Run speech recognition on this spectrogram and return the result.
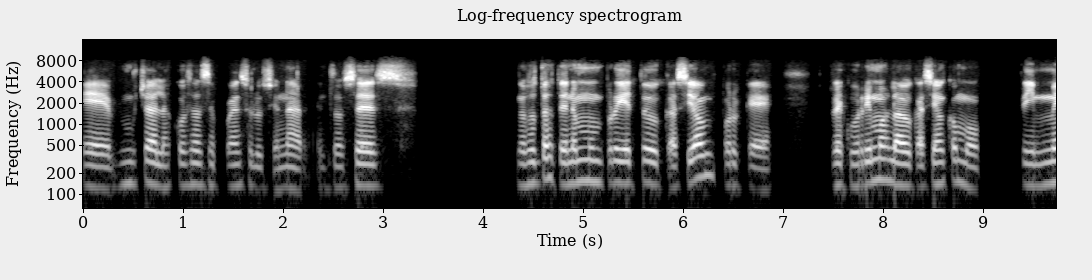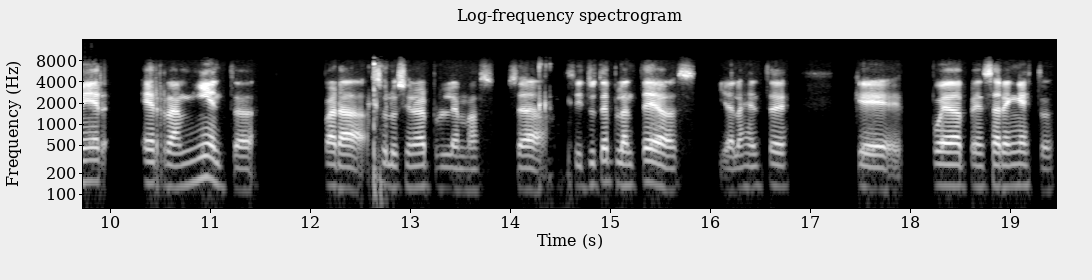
eh, muchas de las cosas se pueden solucionar. Entonces, nosotros tenemos un proyecto de educación porque recurrimos a la educación como primer herramienta para solucionar problemas. O sea, si tú te planteas y a la gente que pueda pensar en esto,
